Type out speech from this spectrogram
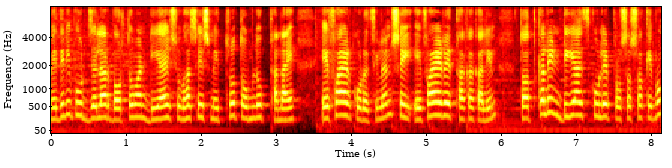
মেদিনীপুর জেলার বর্তমান ডিআই সুভাষিস মিত্র তমলুক থানায় এফআইআর করেছিলেন। সেই এফআইআরে থাকাকালীন তৎকালীন ডিআই স্কুলের প্রশাসক এবং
